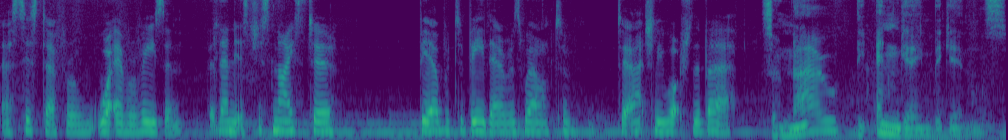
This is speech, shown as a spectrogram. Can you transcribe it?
assist her for whatever reason. But then it's just nice to be able to be there as well to, to actually watch the birth. So now the end game begins.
